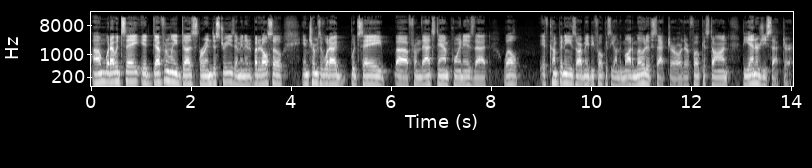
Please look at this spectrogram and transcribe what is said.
Um, what I would say, it definitely does for industries. I mean, it, but it also, in terms of what I would say uh, from that standpoint, is that well, if companies are maybe focusing on the automotive sector or they're focused on the energy sector,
